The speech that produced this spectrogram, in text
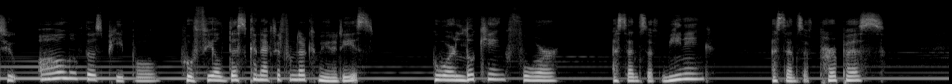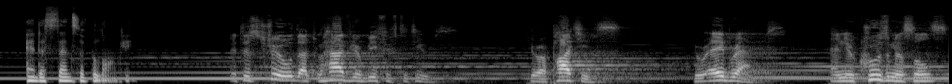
to all of those people who feel disconnected from their communities, who are looking for a sense of meaning, a sense of purpose, and a sense of belonging. It is true that you have your B 52s, your Apaches, your Abrams, and your cruise missiles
